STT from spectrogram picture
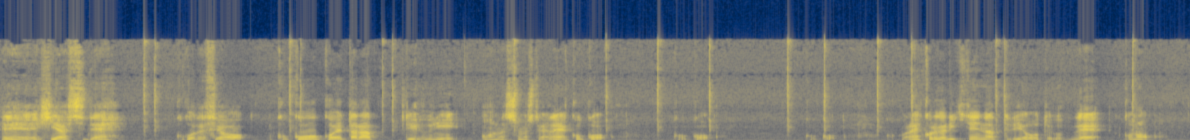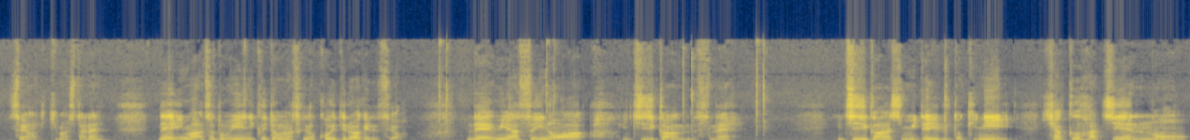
えー、冷やしで、ここですよ。ここを超えたらっていうふうにお話ししましたよね。ここ、ここ、ここ。ここね、これが力点になってるよということで、この線を引きましたね。で、今ちょっと見えにくいと思いますけど、超えてるわけですよ。で、見やすいのは1時間ですね。1時間足見ているときに、108円の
